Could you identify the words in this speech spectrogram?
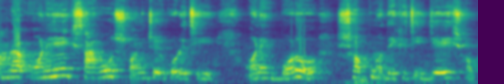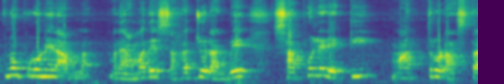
আমরা অনেক সাহস সঞ্চয় করেছি, অনেক বড় স্বপ্ন দেখেছি। যে এই স্বপ্ন পূরণের মানে আমাদের সাহায্য লাগবে, সাফল্যের একটি মাত্র রাস্তা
